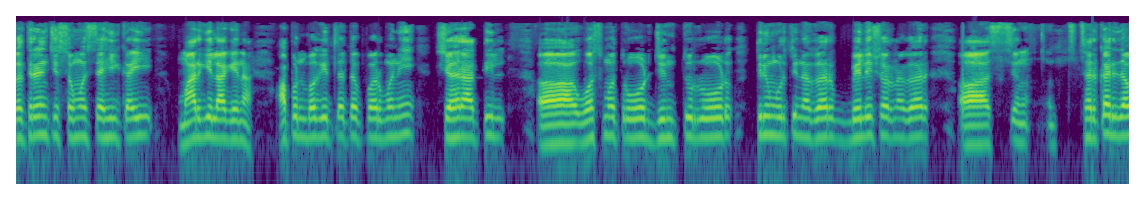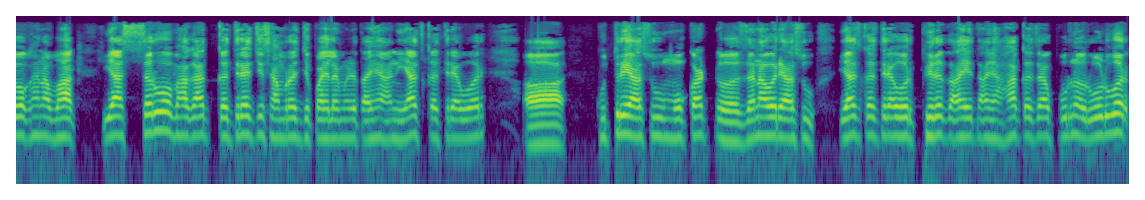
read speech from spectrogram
कचऱ्यांची समस्या ही काही मार्गी लागेना. आपण बघितलं तर परभणी शहरातील वसमत रोड जिंतूर रोड त्रिमूर्तीनगर बेलेश्वर नगर सरकारी दवाखाना भाग या सर्व भागात कचऱ्याचे साम्राज्य पाहायला मिळत आहे. आणि याच कचऱ्यावर कुत्रे असू मोकाट जनावरे असू याच कचऱ्यावर फिरत आहेत आणि हा कचरा पूर्ण रोडवर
